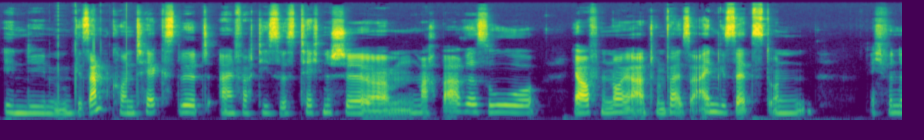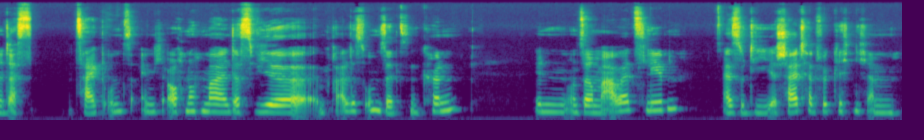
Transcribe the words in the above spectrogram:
in dem Gesamtkontext wird einfach dieses technische ähm, Machbare so ja auf eine neue Art und Weise eingesetzt und ich finde, das zeigt uns eigentlich auch nochmal, dass wir alles umsetzen können in unserem Arbeitsleben. Also die scheitert wirklich nicht am,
